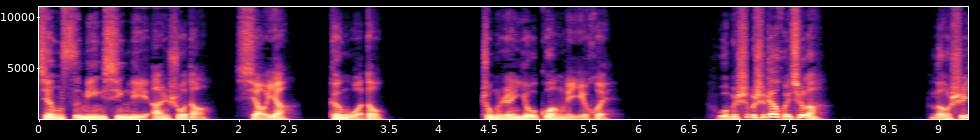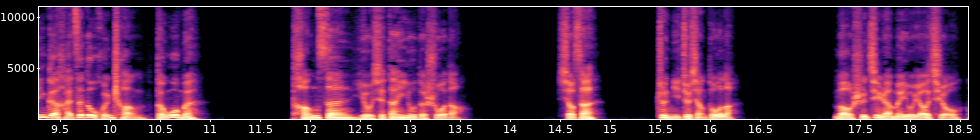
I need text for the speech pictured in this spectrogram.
江思明心里暗说道：“小样，跟我斗！”众人又逛了一会，我们是不是该回去了？老师应该还在斗魂场等我们。唐三有些担忧的说道：“小三，这你就想多了。老师竟然没有要求，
